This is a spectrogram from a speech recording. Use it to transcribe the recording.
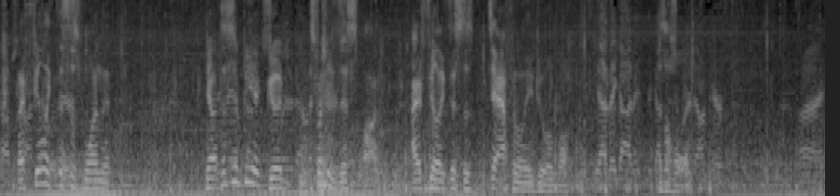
but I feel like this is one that. You know, this would be a good, especially this spawn. I feel like this is definitely doable. Yeah, they got it. They got As a the whole. down here. Alright.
